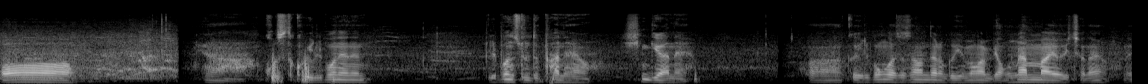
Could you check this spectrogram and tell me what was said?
와. 야, 코스트코 일본에는 일본 술도 파네요. 신기하네. 와, 그 일본 가서 사온다는 그 유명한 명란마요 있잖아요. 네.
